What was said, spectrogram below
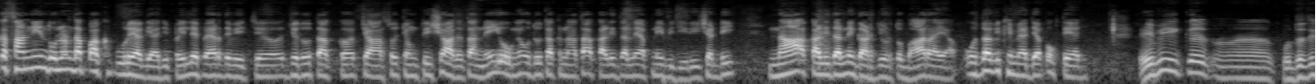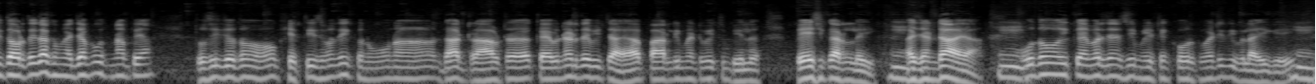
ਕਿਸਾਨੀ ਅੰਦੋਲਨ ਦਾ ਪੱਖ ਪੂਰਿਆ ਗਿਆ ਜੀ ਪਹਿਲੇ ਪਹਿਰ ਦੇ ਵਿੱਚ ਜਦੋਂ ਤੱਕ 434 ਸ਼ਹਾਦਤਾਂ ਨਹੀਂ ਹੋ ਗਈਆਂ ਉਦੋਂ ਤੱਕ ਨਾ ਤਾਂ ਅਕਾਲੀ ਦਲ ਨੇ ਆਪਣੀ ਵਜ਼ੀਰੀ ਛੱਡੀ ਨਾ ਅਕਾਲੀ ਦਲ ਨੇ ਗੱਠਜੋੜ ਤੋਂ ਬਾਹਰ ਆਇਆ। ਉਸ ਦਾ ਵੀ ਖਿਮਿਆਜਾ ਭੁਗਤਿਆ ਜੀ। ਇਹ ਵੀ ਇੱਕ ਅਹ, ਕੁਦਰਤੀ ਤੌਰ ਤੇ ਇਹਦਾ ਖਮਿਆਜਾ ਭੁਗਤਣਾ ਪਿਆ। ਤੁਸੀਂ ਜਦੋਂ ਖੇਤੀ ਸੰਬੰਧੀ ਕਾਨੂੰਨ ਦਾ ਡਰਾਫਟ ਕੈਬਨਿਟ ਦੇ ਵਿੱਚ ਆਇਆ ਪਾਰਲੀਮੈਂਟ ਵਿੱਚ ਬਿੱਲ ਪੇਸ਼ ਕਰਨ ਲਈ ਏਜੰਡਾ ਆਇਆ ਉਦੋਂ ਇੱਕ ਐਮਰਜੈਂਸੀ ਮੀਟਿੰਗ ਕੋਰ ਕਮੇਟੀ ਦੀ ਬੁਲਾਈ ਗਈ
